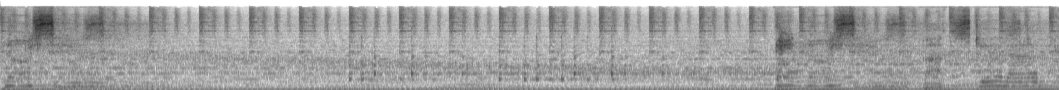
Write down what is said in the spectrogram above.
hypnosis. Ain't no about the skin I'm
